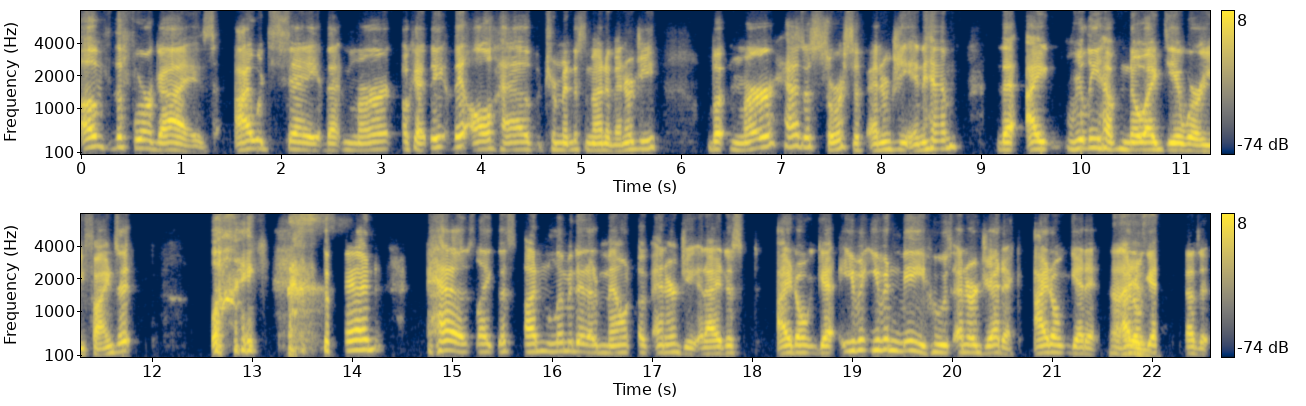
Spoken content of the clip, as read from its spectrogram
Of the four guys, I would say that Murr, okay, they, they all have a tremendous amount of energy, but Murr has a source of energy in him that I really have no idea where he finds it. Like the man has like this unlimited amount of energy, and I just I don't get even even me who's energetic, I don't get it. I don't get it, does it.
